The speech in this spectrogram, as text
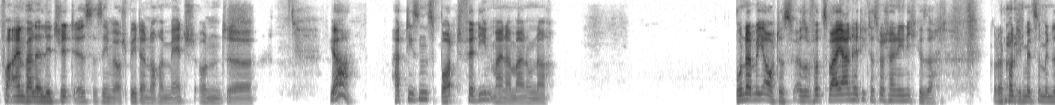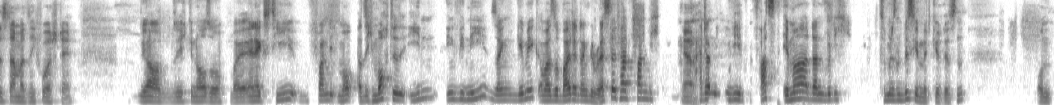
Vor allem, weil er legit ist. Das sehen wir auch später noch im Match. Und äh, ja, hat diesen Spot verdient, meiner Meinung nach. Wundert mich auch. Dass, also vor zwei Jahren hätte ich das wahrscheinlich nicht gesagt. Oder konnte ich mir zumindest damals nicht vorstellen. Ja, sehe ich genauso. Bei NXT fand ich, also ich mochte ihn irgendwie nie, sein Gimmick, aber sobald er dann gewrestelt hat, fand ich, ja. hat er mich irgendwie fast immer dann wirklich zumindest ein bisschen mitgerissen. Und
